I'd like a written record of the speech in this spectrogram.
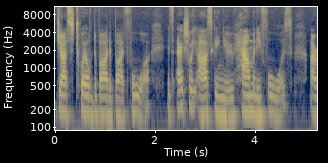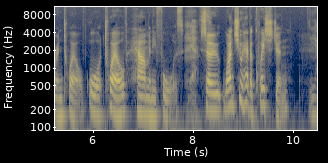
just 12 divided by 4, it's actually asking you how many fours are in 12 or 12 how many fours. Yes. So once you have a question, you,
